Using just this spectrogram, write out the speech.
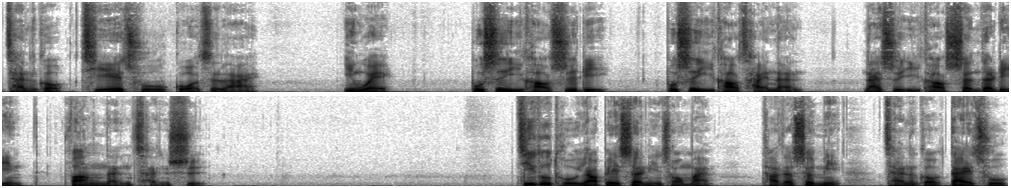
才能够结出果子来，因为不是依靠势力，不是依靠才能，乃是依靠神的灵，方能成事。基督徒要被圣灵充满，他的生命才能够带出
